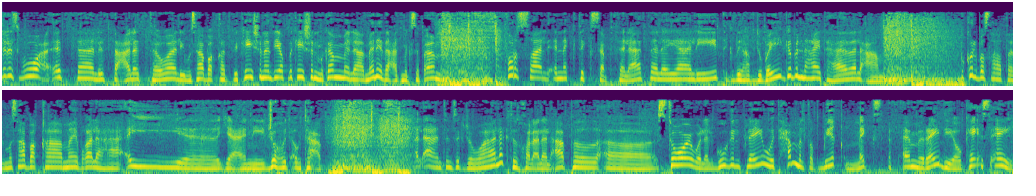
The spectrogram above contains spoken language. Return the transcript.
للأسبوع الثالث على التوالي مسابقة vacation the application مكملة من إذاعة Mix FM. فرصة لأنك تكسب ثلاثة ليالي تقضيها في دبي قبل نهاية هذا العام. بكل بساطة المسابقة ما يبغى لها أي يعني جهد أو تعب. الآن تمسك جوالك تدخل على ال Apple آه Store ولا ال Google Play وتحمل تطبيق Mix FM Radio KSA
